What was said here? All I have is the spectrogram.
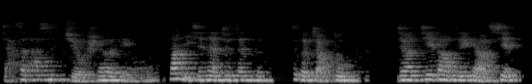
假设它是九十二点五，那你现在就在这个这个角度，你就要接到这一条线，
